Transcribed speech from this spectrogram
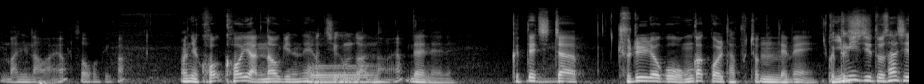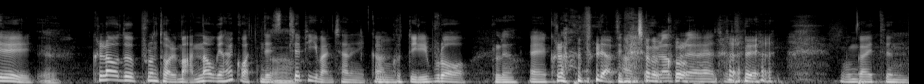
많이 나와요? 서버비가? 아니요 거, 거의 안 나오기는 해요. 아, 지금도 안 나와요? 네네네. 그때 진짜 줄이려고 온갖 걸 다 붙였기 음. 때문에 이미지도 사실 예. CloudFront 얼마 안 나오긴 할 것 같은데 아. 트래픽이 많지 않으니까 음. 그것도 일부러 Flare. 예, Cloudflare 앞에 아, 붙여놓고. 네. 뭔가 하여튼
